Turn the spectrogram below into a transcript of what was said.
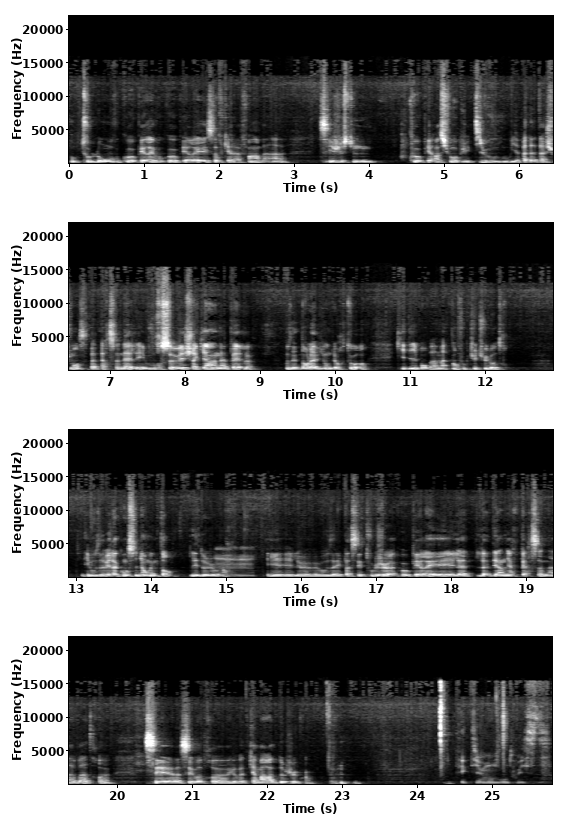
Donc tout le long, vous coopérez, vous coopérez, sauf qu'à la fin, bah, c'est juste une coopération objective où il n'y a pas d'attachement, c'est pas personnel, et vous recevez chacun un appel, vous êtes dans l'avion du retour, qui dit bon bah maintenant faut que tu tues l'autre et vous avez la consigne en même temps, les deux joueurs. Hmm. Et le, vous avez passé tout le jeu à coopérer, et la, dernière personne à abattre, c'est, euh, c'est votre, euh, votre camarade de jeu. Quoi. Effectivement, bon twist.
